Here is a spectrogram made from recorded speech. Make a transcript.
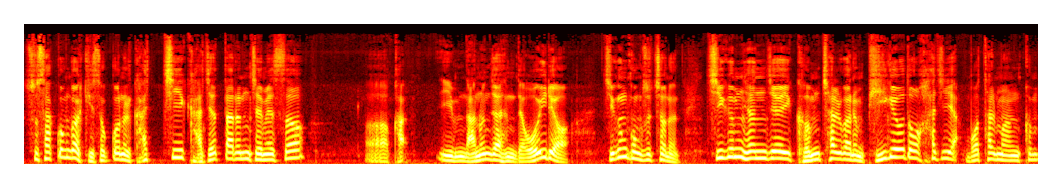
수사권과 기소권을 같이 가졌다는 점에서 어, 가, 이 나눈 자 했는데 오히려 지금 공수처는 지금 현재의 검찰과는 비교도 하지 못할 만큼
